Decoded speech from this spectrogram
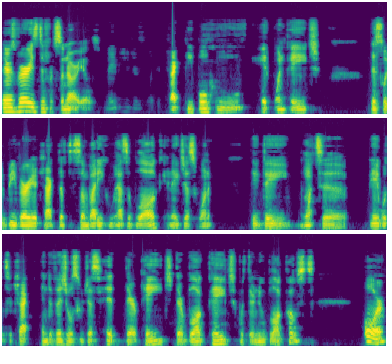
there's various different scenarios. Maybe you just attract people who hit one page this would be very attractive to somebody who has a blog and they just want they, they want to be able to track individuals who just hit their page, their blog page with their new blog posts. Or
